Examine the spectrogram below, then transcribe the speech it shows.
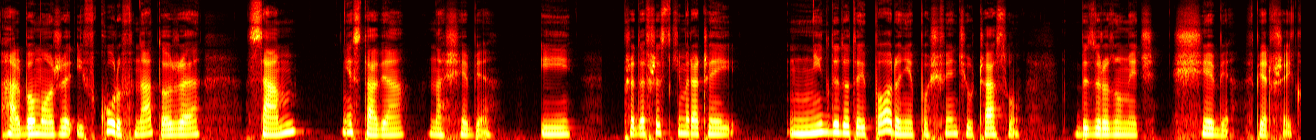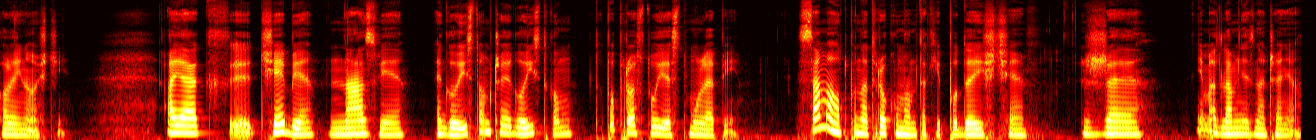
albo może i wkurw na to, że sam nie stawia na siebie i przede wszystkim raczej nigdy do tej pory nie poświęcił czasu, by zrozumieć siebie w pierwszej kolejności. A jak y, ciebie nazwie egoistą czy egoistką, to po prostu jest mu lepiej. Sama od ponad roku mam takie podejście, że nie ma dla mnie znaczenia,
